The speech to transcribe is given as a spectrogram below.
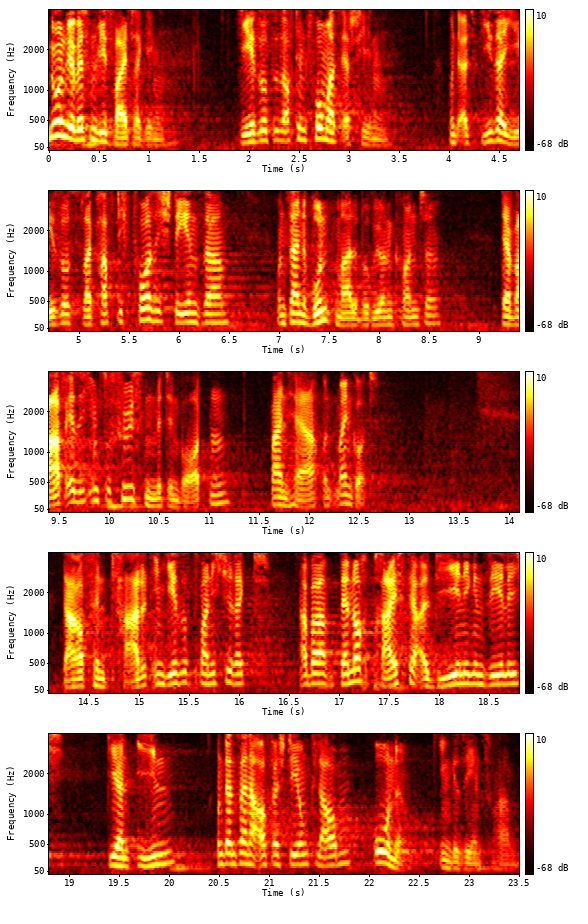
Nun, wir wissen, wie es weiterging. Jesus ist auch dem Thomas erschienen. Und als dieser Jesus leibhaftig vor sich stehen sah und seine Wundmale berühren konnte, da warf er sich ihm zu Füßen mit den Worten, mein Herr und mein Gott. Daraufhin tadelt ihn Jesus zwar nicht direkt, aber dennoch preist er all diejenigen selig, die an ihn und an seine Auferstehung glauben, ohne ihn gesehen zu haben.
